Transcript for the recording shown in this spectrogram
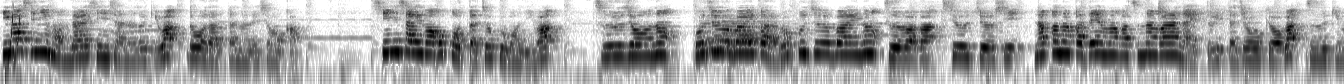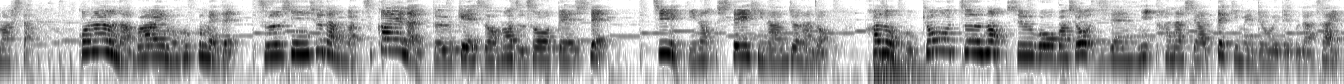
東日本大震災の時はどうだったのでしょうか？震災が起こった直後には通常の50倍から60倍の通話が集中しなかなか電話がつながらないといった状況が続きました。このような場合も含めて通信手段が使えないというケースをまず想定して地域の指定避難所など家族共通の集合場所を事前に話し合って決めておいてください。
